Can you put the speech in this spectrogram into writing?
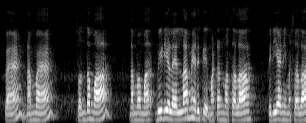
இப்போ நம்ம சொந்தமாக நம்ம ம வீடியோவில் எல்லாமே இருக்குது மட்டன் மசாலா பிரியாணி மசாலா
